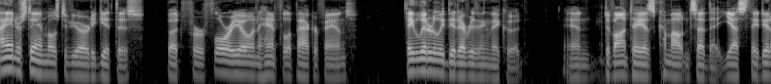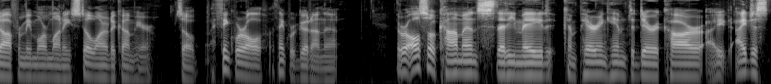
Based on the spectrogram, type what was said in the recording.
I understand most of you already get this, but for Florio and a handful of Packer fans, they literally did everything they could. And Davante has come out and said that. Yes, they did offer me more money, still wanted to come here. So I think we're all I think we're good on that. There were also comments that he made comparing him to Derek Carr. I I just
